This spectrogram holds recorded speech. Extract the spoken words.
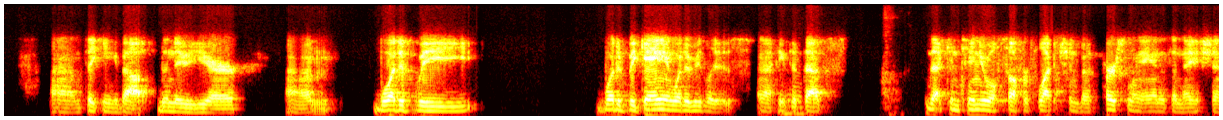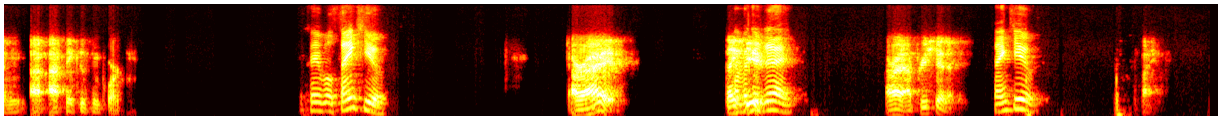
um, thinking about the new year. Um, what did we what did we gain and what did we lose? And I think mm-hmm. that that's that continual self-reflection, both personally and as a nation, I, I think is important. Okay, well, thank you. All right. Thank Have you. Have a good day. All right, I appreciate it. Thank you.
